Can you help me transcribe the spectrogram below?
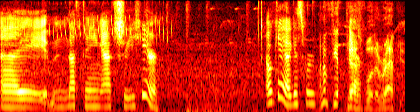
I nothing actually here. Okay, I guess we're I don't feel... Just Yeah. for the record.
